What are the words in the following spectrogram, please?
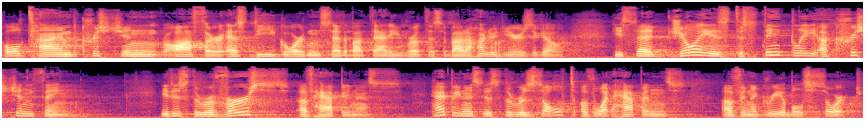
old time Christian author S.D. Gordon said about that. He wrote this about 100 years ago. He said, Joy is distinctly a Christian thing. It is the reverse of happiness. Happiness is the result of what happens of an agreeable sort.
